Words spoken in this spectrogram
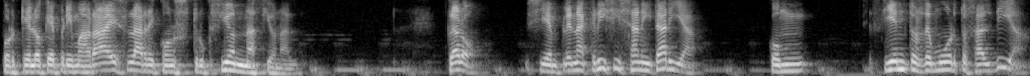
porque lo que primará es la reconstrucción nacional. Claro, si en plena crisis sanitaria, con cientos de muertos al día,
